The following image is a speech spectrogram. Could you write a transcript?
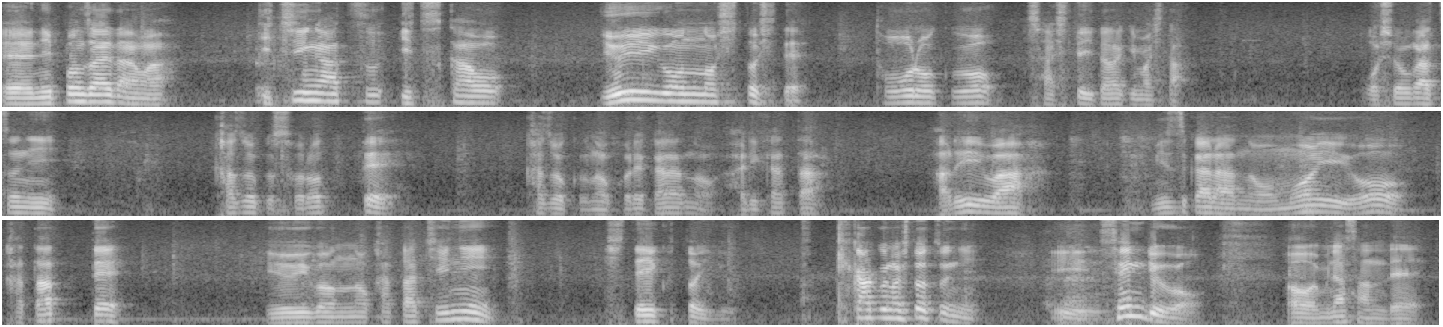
えー、日本財団は1月5日を遺言の日として登録をさせていただきました。お正月に家族揃って家族のこれからの在り方あるいは自らの思いを語って遺言の形にしていくという企画の一つに川柳を皆さんで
